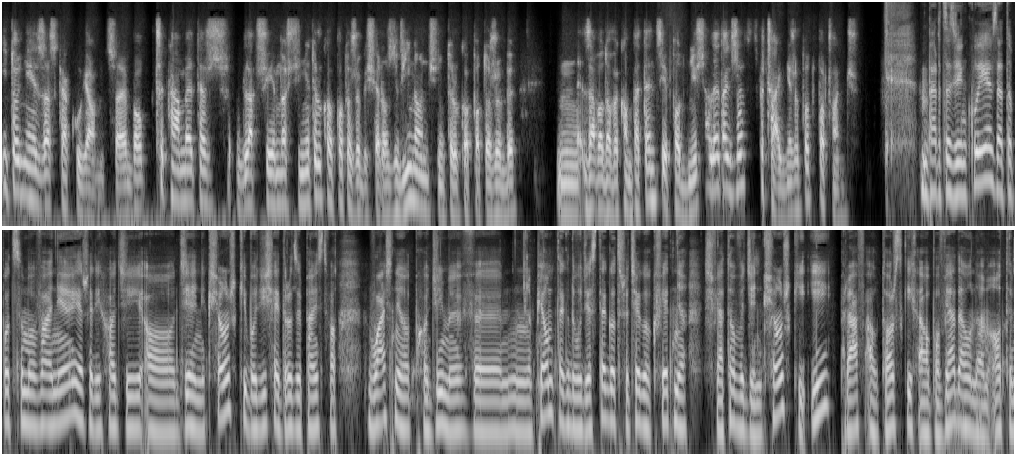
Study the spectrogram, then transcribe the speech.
i to nie jest zaskakujące, bo czytamy też dla przyjemności nie tylko po to, żeby się rozwinąć, nie tylko po to, żeby mm, zawodowe kompetencje podnieść, ale także zwyczajnie, żeby odpocząć. Bardzo dziękuję za to podsumowanie, jeżeli chodzi o Dzień Książki, bo dzisiaj, drodzy Państwo, właśnie obchodzimy w mm, piątek 23 kwietnia Światowy Dzień Książki i Praw Autorskich, a opowiadał nam o tym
